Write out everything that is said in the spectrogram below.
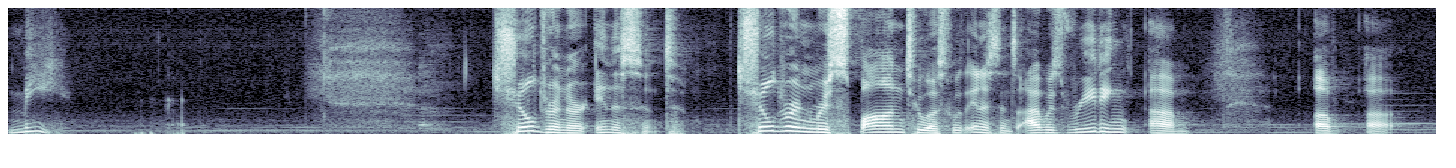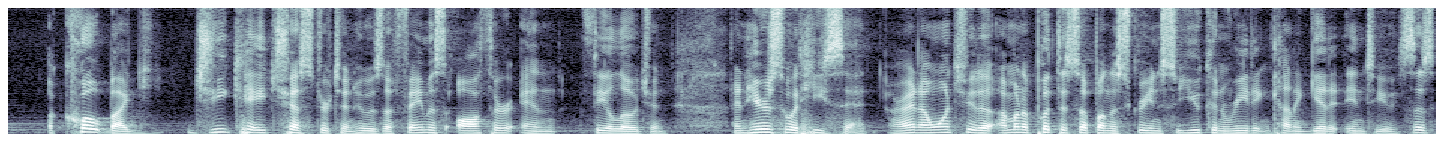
me. Children are innocent. Children respond to us with innocence. I was reading um, a, a, a quote by G.K. Chesterton, who is a famous author and theologian. And here's what he said. All right, I want you to, I'm going to put this up on the screen so you can read it and kind of get it into you. He says,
